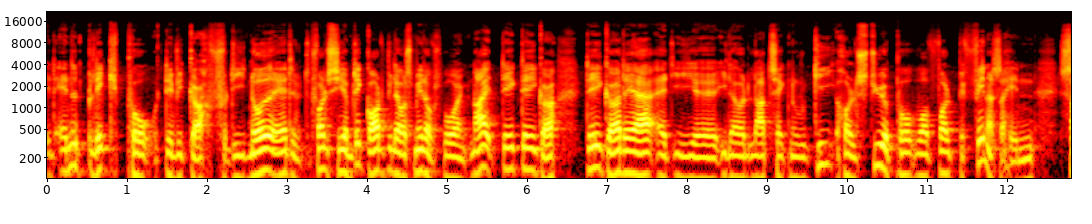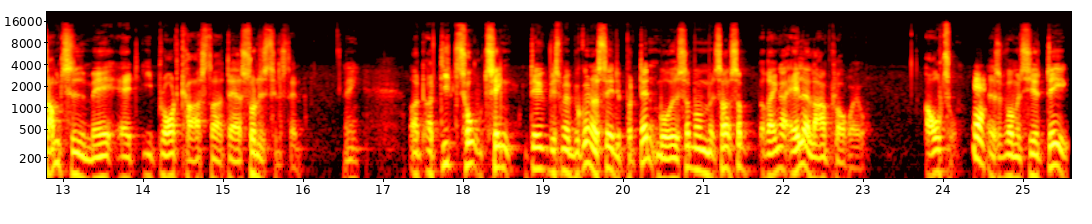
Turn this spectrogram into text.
et andet blik på det, vi gør. Fordi noget af det, folk siger, at det er godt, vi laver smitteopsporing. Nej, det er ikke det, I gør. Det, I gør, det er, at I, øh, I laver, lader teknologi holde styr på, hvor folk befinder sig henne, samtidig med, at I broadcaster deres sundhedstilstand. Ikke? Og, og de to ting, det, hvis man begynder at se det på den måde, så, må man, så, så ringer alle alarmklokker jo. Auto. Ja. Altså, hvor man siger, det,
